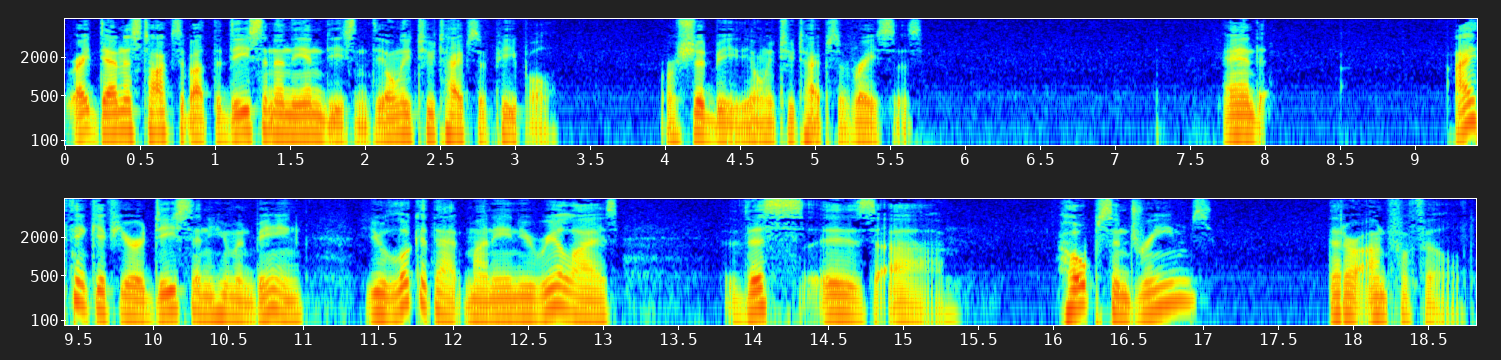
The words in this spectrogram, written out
right? Dennis talks about the decent and the indecent, the only two types of people, or should be the only two types of races. And I think if you're a decent human being, you look at that money and you realize this is uh, hopes and dreams that are unfulfilled.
